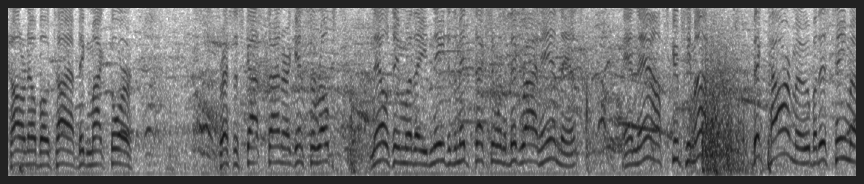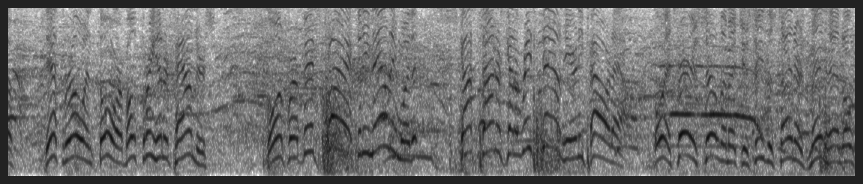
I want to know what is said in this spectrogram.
Collar and elbow tie. Big Mike Thor presses Scott Steiner against the ropes, nails him with a knee to the midsection with a big right hand then and now scoops him up. Big power move by this team of Death Row and Thor, both 300-pounders, going for a big splash, and he nailed him with it. Scott Steiner's got to reach down here, and he powered out. Boy, it's very seldom that you see the Steiners manhandled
